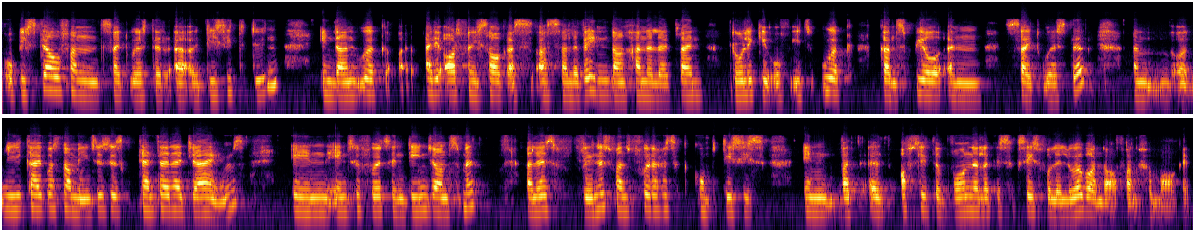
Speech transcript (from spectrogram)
op die stel van Suidooster 'n uh, audisie te doen en dan ook uit die aard van die saak as as hulle wen dan gaan hulle 'n klein rolletjie of iets ook kan speel in Suidooster. Um, jy kyk ons na mense soos Cantona James en ensovoorts en Dean John Smith Hulle is wenners van vorige kompetisies en wat 'n absolute wonderlike suksesvolle loopbaan daarvan gemaak het.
